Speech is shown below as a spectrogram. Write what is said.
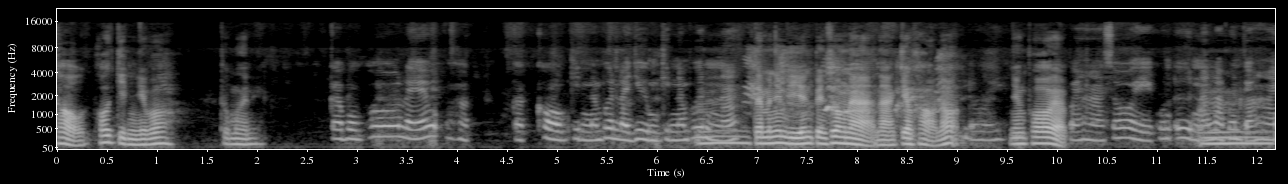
ข้าวพอกินอยู่บ่ทุกมื้อนี่กะบ่พอแล้วหัก ก็ขอกินน้ำเพิ่นละยืมกินน้ำเพิ่นนะอืมแต่มันยังดีมันเป็นช่วงหน้าหน้าเกี่ยวข้าวเนาะโดย ยังพอแบบไปหาซอยคนอื่นนั่นล่ะเพิ่นก็ให้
